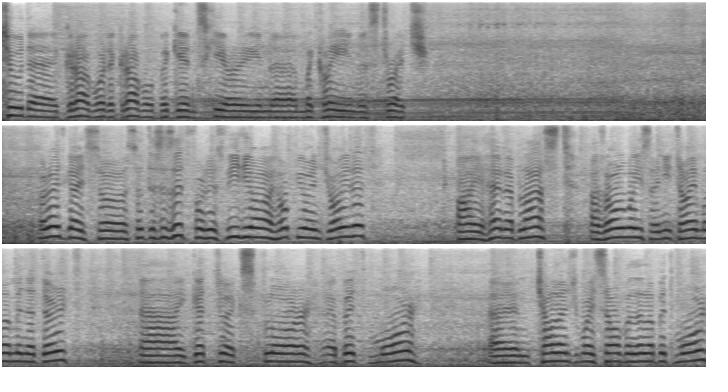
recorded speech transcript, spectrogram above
to the gravel where the gravel begins here in McLean stretch Alright guys, so, so this is it for this video. I hope you enjoyed it. I had a blast, as always, anytime I'm in the dirt. Uh, I get to explore a bit more and challenge myself a little bit more.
